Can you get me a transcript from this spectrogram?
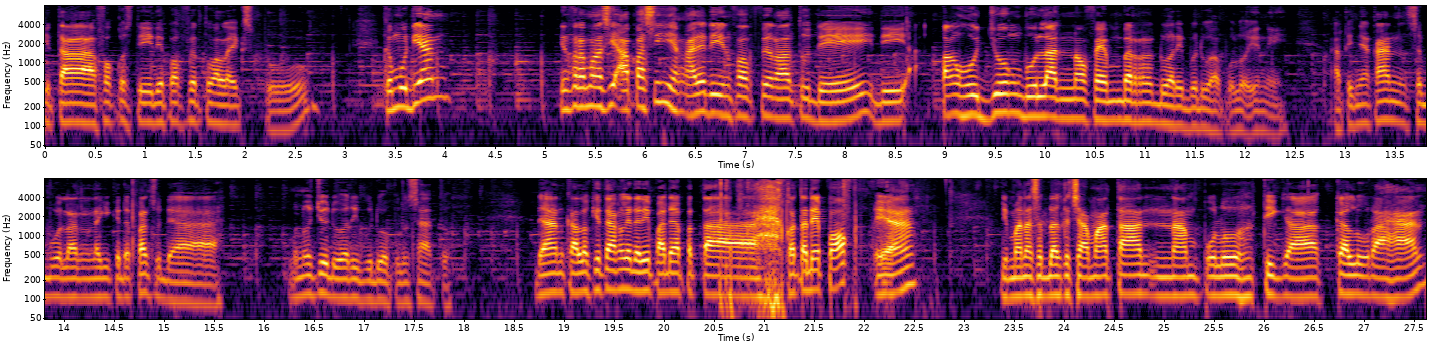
Kita fokus di Depok Virtual Expo. Kemudian informasi apa sih yang ada di info viral today di penghujung bulan November 2020 ini? Artinya kan sebulan lagi ke depan sudah menuju 2021 dan kalau kita ngelihat daripada peta Kota Depok ya di mana 11 kecamatan, 63 kelurahan.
